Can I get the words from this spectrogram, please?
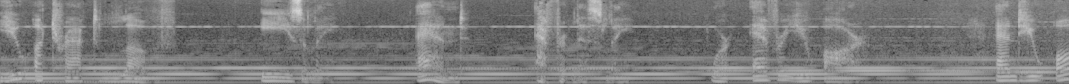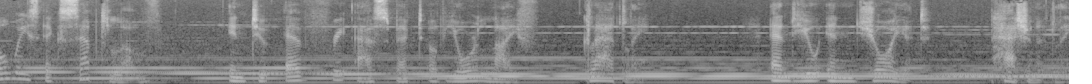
You attract love easily and effortlessly wherever you are. And you always accept love into every aspect of your life gladly. And you enjoy it passionately.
